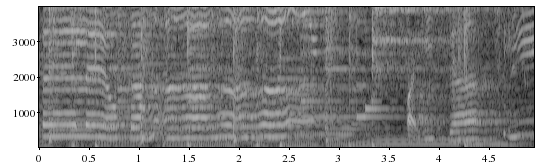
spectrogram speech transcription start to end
แต่แล้วก็หายไปจากชี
